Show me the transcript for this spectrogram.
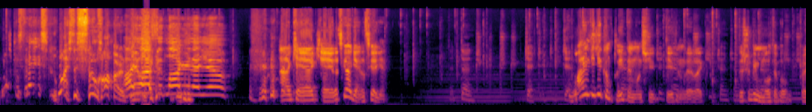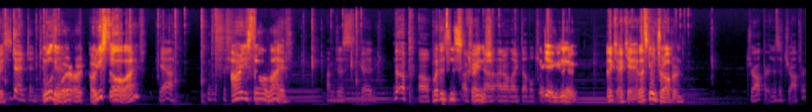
What is this? Why is this so hard? I lasted longer than you. okay, okay. Let's go again. Let's go again. Why did you complete them once you did them? They're like there should be multiple choice. Moldy, where are are you still alive? Yeah. How are you still alive? I'm just good. Oh. What is this Okay, cringe? no, I don't like double. Okay, no. Okay, okay, let's go dropper. Dropper. This is a dropper.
